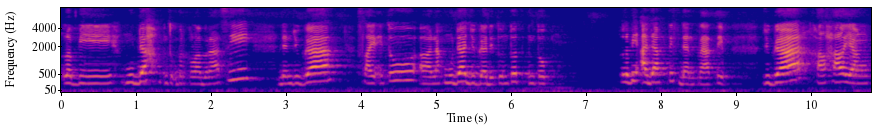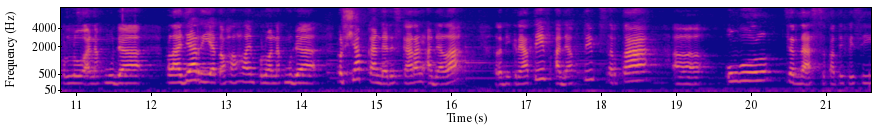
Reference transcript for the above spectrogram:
lebih mudah untuk berkolaborasi, dan juga selain itu uh, anak muda juga dituntut untuk lebih adaptif dan kreatif. Juga hal-hal yang perlu anak muda pelajari atau hal-hal yang perlu anak muda persiapkan dari sekarang adalah lebih kreatif, adaptif, serta uh, unggul, cerdas seperti visi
